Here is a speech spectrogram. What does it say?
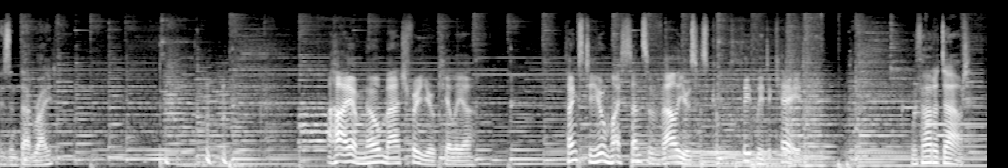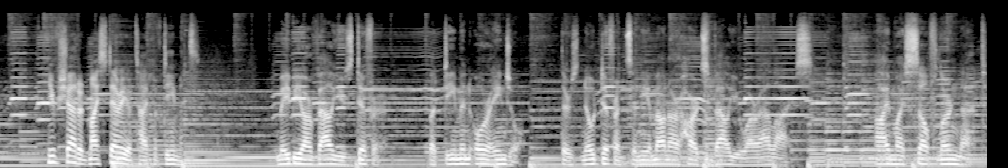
Isn't that right? I am no match for you, Killia. Thanks to you, my sense of values has completely decayed. Without a doubt, you've shattered my stereotype of demons. Maybe our values differ, but demon or angel, there's no difference in the amount our hearts value our allies. I myself learned that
